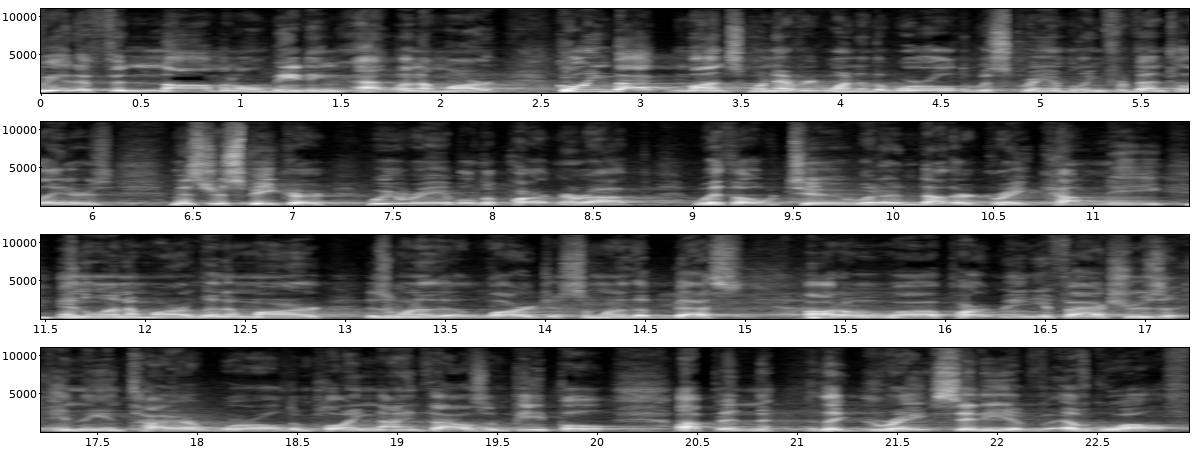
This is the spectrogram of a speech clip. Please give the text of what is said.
We had a phenomenal meeting at Linamar. Going back months when everyone in the world was scrambling for ventilators, Mr. Speaker, we were able to partner up with O2, with another great company, and Linamar. Linamar is one of the largest and one of the best auto uh, part manufacturers in the entire world, employing 9,000 people up in the great city of, of Guelph.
